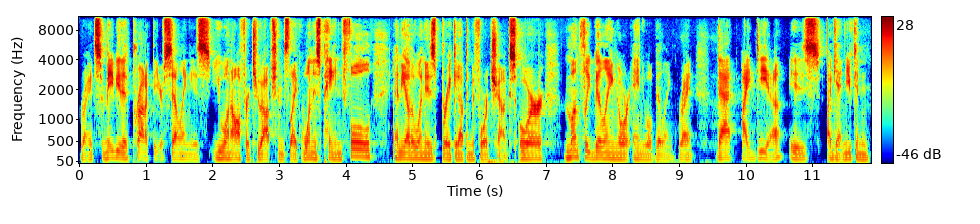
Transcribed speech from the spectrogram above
right? So maybe the product that you're selling is you want to offer two options, like one is pay in full and the other one is break it up into four chunks or monthly billing or annual billing, right? That idea is, again, you can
